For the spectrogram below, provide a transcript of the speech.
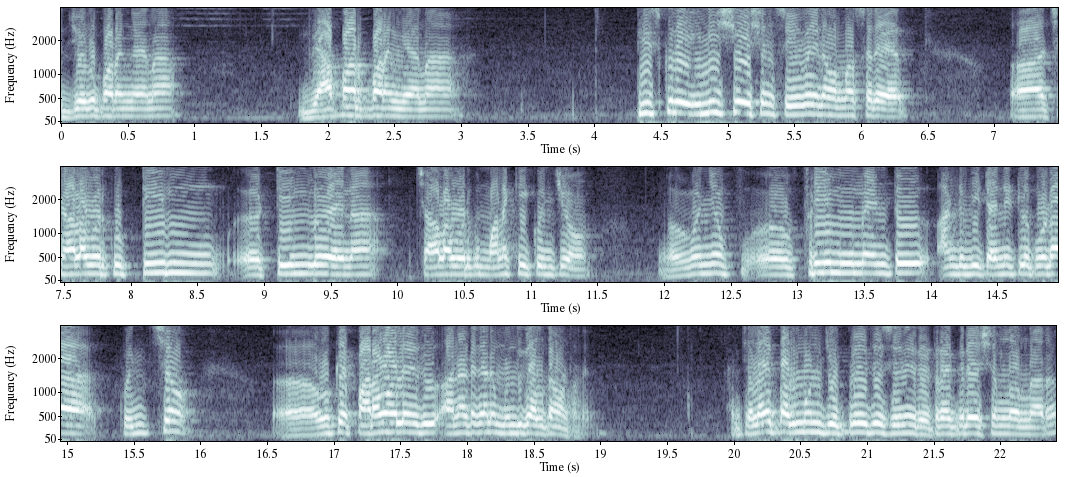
ఉద్యోగ పరంగానా వ్యాపార పరంగానా తీసుకునే ఇనిషియేషన్స్ ఏవైనా ఉన్నా సరే చాలా వరకు టీమ్ టీంలో అయినా చాలా వరకు మనకి కొంచెం కొంచెం ఫ్రీ మూమెంట్ అండ్ వీటన్నిటిలో కూడా కొంచెం ఓకే పర్వాలేదు అన్నట్టుగానే ముందుకు వెళ్తూ ఉంటుంది. జూలై పదమూడు నుంచి ఎప్పుడైతే శని రిట్రగ్రేషన్లో ఉన్నారో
